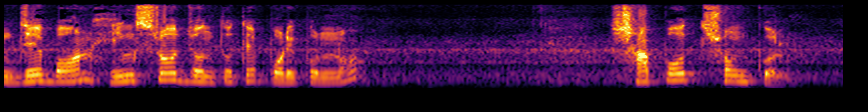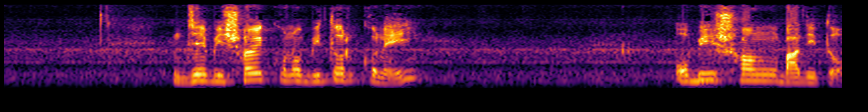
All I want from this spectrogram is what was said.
যে বন হিংস্র জন্তুতে পরিপূর্ণ, সাপত সংকুল। যে বিষয়ে কোনো বিতর্ক নেই, অবিসংবাদিত।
